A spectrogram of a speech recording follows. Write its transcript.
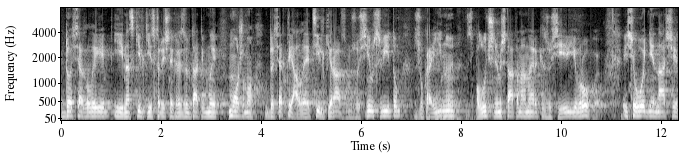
досягли, і наскільки історичних результатів ми можемо досягти, але тільки разом з усім світом, з Україною, з Сполученими Штатами Америки, з усією Європою. І сьогодні наші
